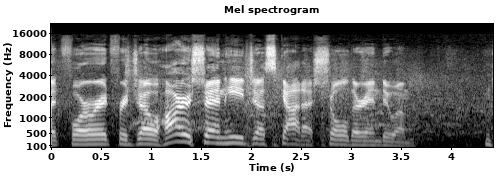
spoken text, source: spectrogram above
it forward for Joe Harsh, and he just got a shoulder into him.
